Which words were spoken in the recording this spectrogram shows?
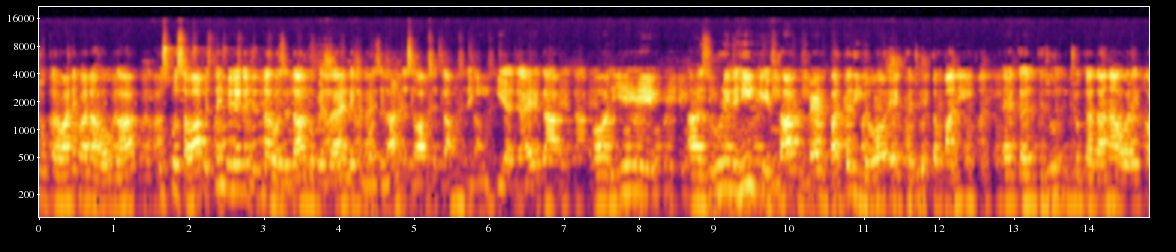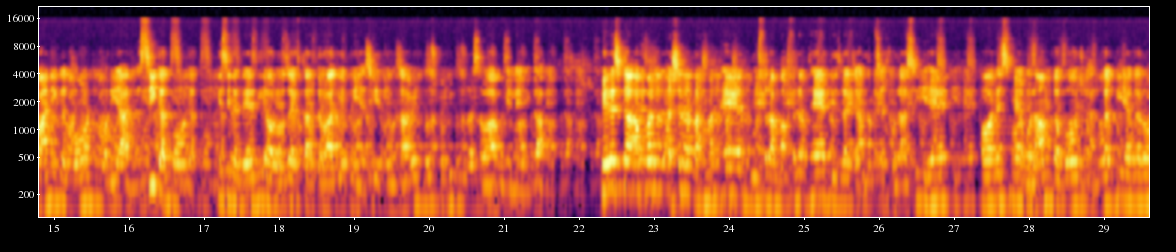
जो करवाने वाला होगा, उसको सवाब इतना ही मिलेगा जितना रोजेदार को मिल रहा है, लेकिन रोजेदार के सवाब से कम नहीं किया जाएगा और ये ज़रूरी नहीं कि इफ्तार पेट भरकर ही हो, एक खजूर का पानी, एक खजूर जो का दाना और एक पानी का गोंड और या लस्सी का कौन किसी ने दे दिया और रोज़ा इफ्तार करवा दिया अपनी हैसियत के मुताबिक तो उसको भी पूरा सवाब मिलेगा। फिर इसका अव्वल अशर रहमत है, दूसरा मफरत है, तीसरा जहनम से खुलासी है और इसमें गुलाम का बोझ हल्का किया करो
